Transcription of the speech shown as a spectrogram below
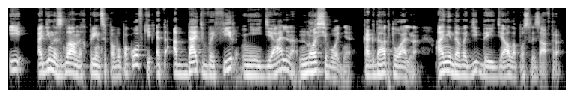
И один из главных принципов упаковки – это отдать в эфир не идеально, но сегодня, когда актуально, а не доводить до идеала послезавтра –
